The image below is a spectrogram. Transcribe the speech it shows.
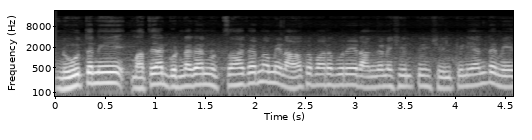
නූතනයේ මතයක් ගොඩනගන්න උත්සාහ කරනවා මේ නවක පරපුරේ රංගන ශිල්පීන් ශිල්පිනියන්ට මේ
